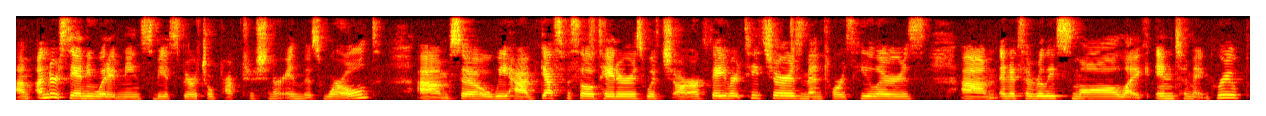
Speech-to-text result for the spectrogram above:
um, understanding what it means to be a spiritual practitioner in this world. Um, so we have guest facilitators, which are our favorite teachers, mentors, healers, um, and it's a really small, like intimate group.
